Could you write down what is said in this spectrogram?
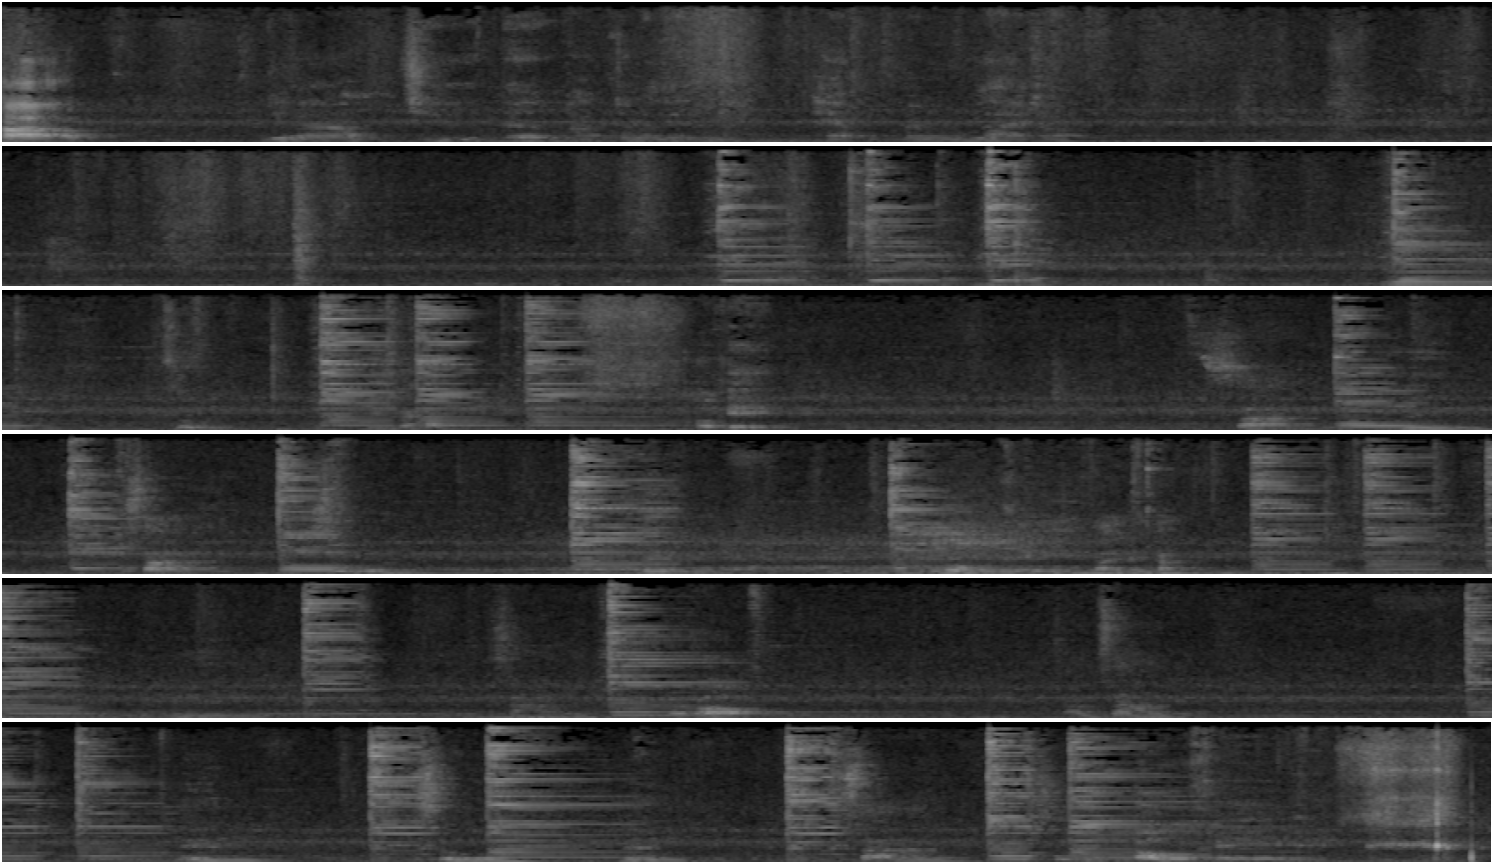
ครับเดี๋ยวนะครับชื่อเติ้มครับจะมาเล่นแท็บแมงมุมลายครับ ศูนย์ดีไหมครับ โอเคสามหนึ่งสามศูนย์หนึ่ง แล้วก็สามสามห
